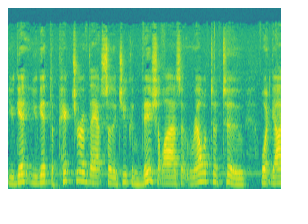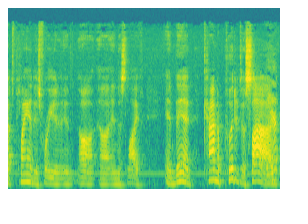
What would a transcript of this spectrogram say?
you get you get the picture of that so that you can visualize it relative to what God's plan is for you in uh, uh, in this life, and then kind of put it aside, Yep.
